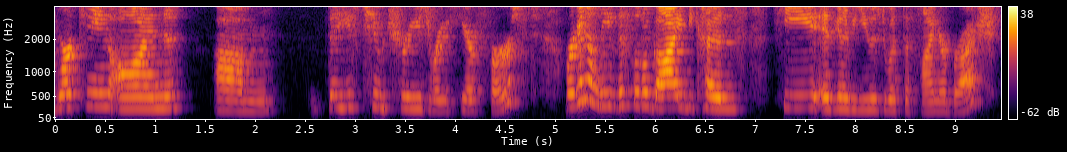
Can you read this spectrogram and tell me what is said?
working on um, these two trees right here first. We're going to leave this little guy because he is going to be used with the finer brush.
